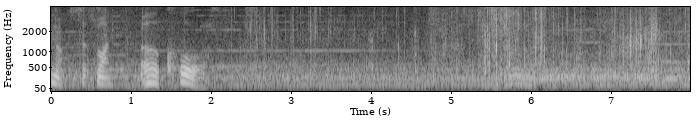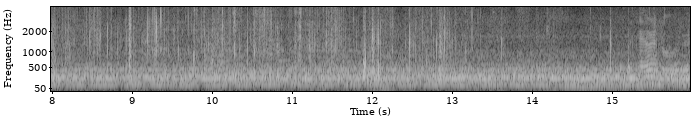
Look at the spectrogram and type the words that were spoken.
No, swan. Oh, cool. The heron over there.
